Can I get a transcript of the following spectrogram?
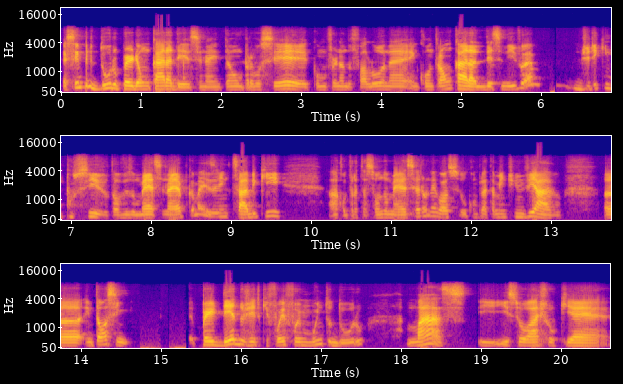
é sempre duro perder um cara desse, né? Então, para você, como o Fernando falou, né, encontrar um cara desse nível é, diria que impossível, talvez o Messi na época, mas a gente sabe que a contratação do Messi era um negócio completamente inviável. Uh, então, assim, perder do jeito que foi foi muito duro, mas, e isso eu acho que é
